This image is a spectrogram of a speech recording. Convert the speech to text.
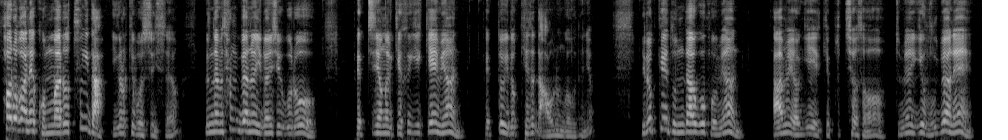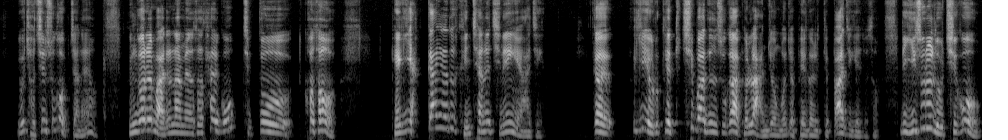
서로 간의 곤마루 퉁이다. 이렇게 볼 수 있어요. 그다음에 상변을 이런 식으로 백진영을 이렇게 흙이 깨면 백도 이렇게 해서 나오는 거거든요. 이렇게 둔다고 보면 다음에 여기 이렇게 붙여서 두면 이게 우변에 이거 젖힐 수가 없잖아요. 근거를 마련하면서 살고 집도 커서 백이 약간이라도 괜찮은 진행이에요 아직. 그러니까 흙이 이렇게 치받은 수가 별로 안 좋은 거죠. 백을 이렇게 빠지게 해줘서. 근데 이 수를 놓치고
